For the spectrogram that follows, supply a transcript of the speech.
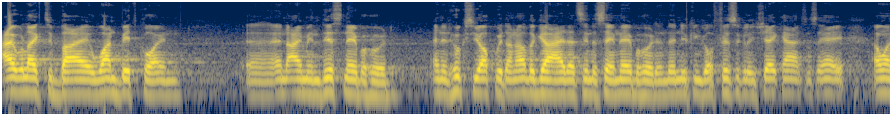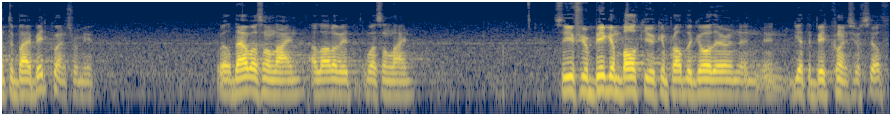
I would like to buy one Bitcoin uh, and I'm in this neighborhood. And it hooks you up with another guy that's in the same neighborhood and then you can go physically shake hands and say, hey, I want to buy Bitcoins from you. Well, that was online. A lot of it was online. So if you're big and bulky, you can probably go there and, and, and get the Bitcoins yourself.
